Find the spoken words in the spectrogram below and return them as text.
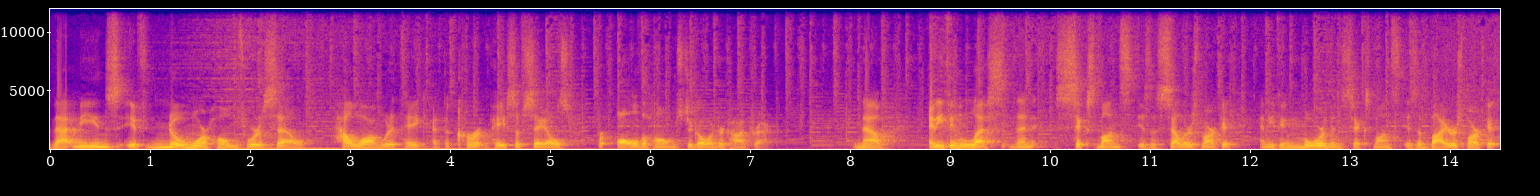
that means if no more homes were to sell, how long would it take at the current pace of sales for all the homes to go under contract? Now, anything less than six months is a seller's market. Anything more than six months is a buyer's market.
